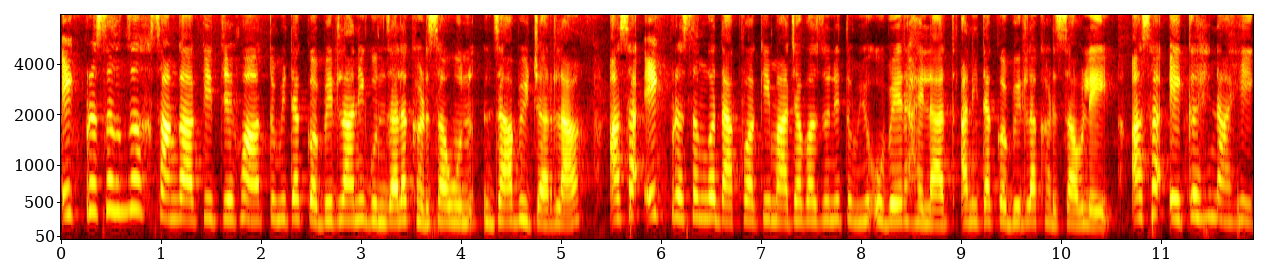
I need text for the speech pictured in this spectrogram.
एक प्रसंग सांगा की जेव्हा तुम्ही त्या कबीरला आणि गुंजाला खडसावून जाब विचारला असा एक प्रसंग दाखवा की माझ्या बाजूने तुम्ही उभे राहिलात आणि त्या कबीरला खडसावले. असा एकही नाही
